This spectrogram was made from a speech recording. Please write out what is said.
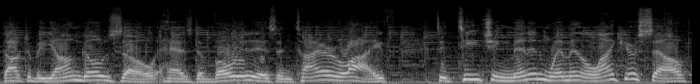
Dr. Byoungho Zoh has devoted his entire life to teaching men and women like yourself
